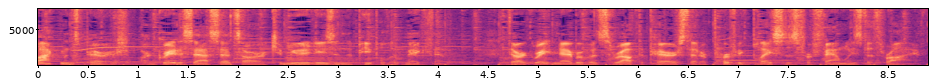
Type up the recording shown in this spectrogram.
Plaquemines Parish, our greatest assets are our communities and the people that make them. There are great neighborhoods throughout the parish that are perfect places for families to thrive.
